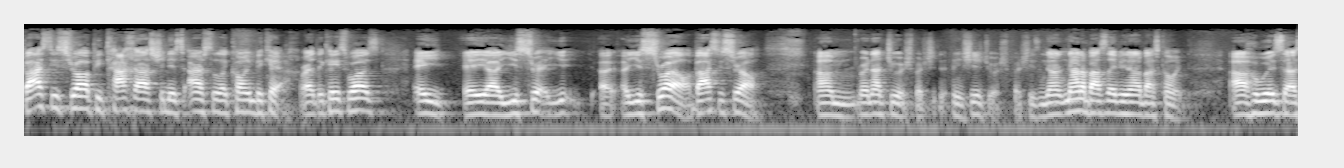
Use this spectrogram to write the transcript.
Bas Yisrael pikachas arsel kohen. Right, the case was a a, a Yisrael, a, a Yisrael, Bas Yisrael, um, right? Not Jewish, but she, I mean she's Jewish, but she's not, not a Bas Levi, not a Bas Kohen. Uh, who is uh,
